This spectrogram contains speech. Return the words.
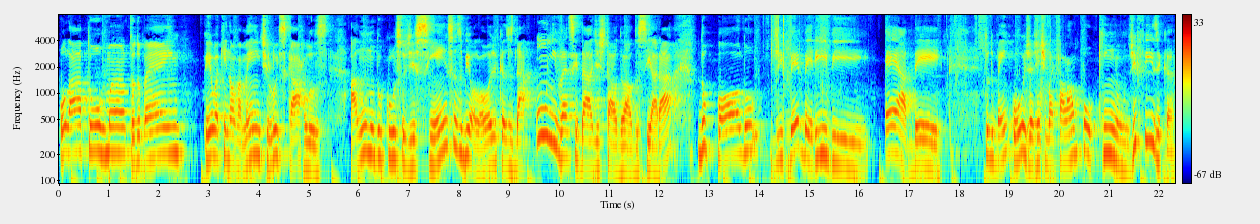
Olá, turma, tudo bem? Eu aqui novamente, Luiz Carlos, aluno do curso de Ciências Biológicas da Universidade Estadual do Ceará, do Polo de Beberibe, EAD. Tudo bem? Hoje a gente vai falar um pouquinho de física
